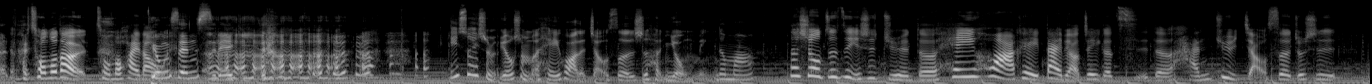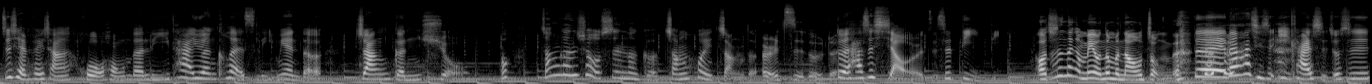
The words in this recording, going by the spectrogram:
从头到尾，从头坏到尾。哎，所以什么有什么黑化的角色是很有名的吗？那秀智自己是觉得黑化可以代表这个词的韩剧角色，就是之前非常火红的《梨泰院 Class》里面的张根秀。张根秀是那个张会长的儿子，对不对？对，他是小儿子，是弟弟。哦，就是那个没有那么孬种的。对，但他其实一开始就是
